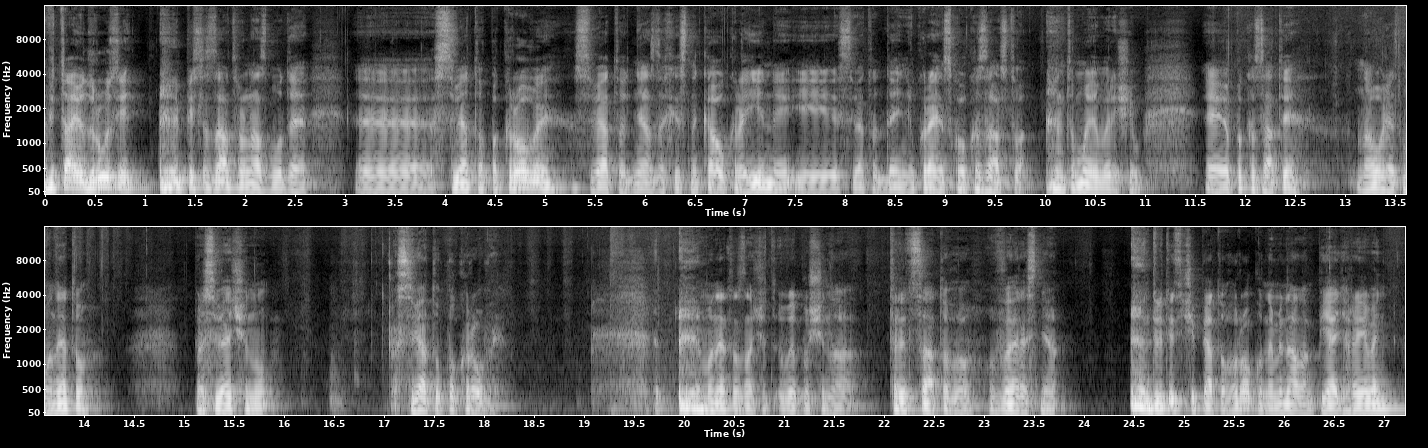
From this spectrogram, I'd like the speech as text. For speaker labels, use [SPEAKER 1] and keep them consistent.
[SPEAKER 1] Вітаю, друзі! Післязавтра у нас буде е, свято Покрови, свято Дня захисника України і свято День українського козацтва. Тому я вирішив е, показати на огляд монету, присвячену святу Покрови. Монета, значить, випущена 30 вересня 2005 року номіналом 5 гривень.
